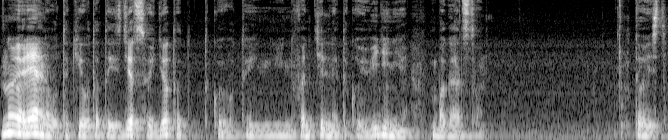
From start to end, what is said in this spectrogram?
Ну и реально вот такие вот это из детства идет, это такое вот инфантильное такое видение богатства. То есть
